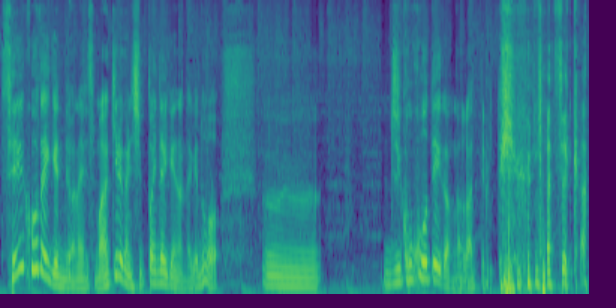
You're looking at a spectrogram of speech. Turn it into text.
成功体験ではないです、まあ、明らかに失敗体験なんだけどうーん自己肯定感が上がってるっていう なぜか。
